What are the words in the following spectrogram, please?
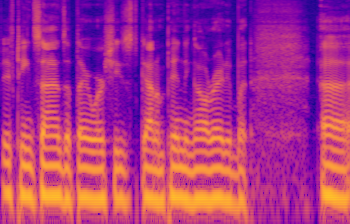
fifteen signs up there where she's got them pending already. But uh,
